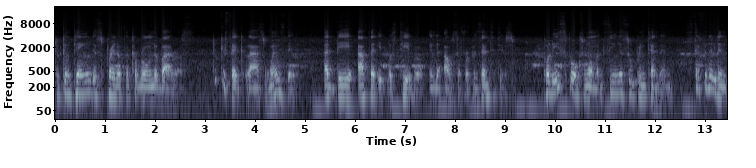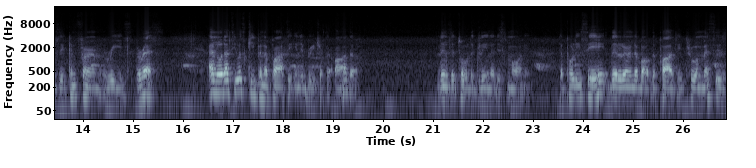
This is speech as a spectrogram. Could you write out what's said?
to contain the spread of the coronavirus, took effect last Wednesday, a day after it was tabled in the House of Representatives. Police spokeswoman, Senior Superintendent Stephanie Lindsay confirmed Reid's arrest. I know that he was keeping a party in the breach of the order, Lindsay told the Gleaner this morning. The police say they learned about the party through a message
